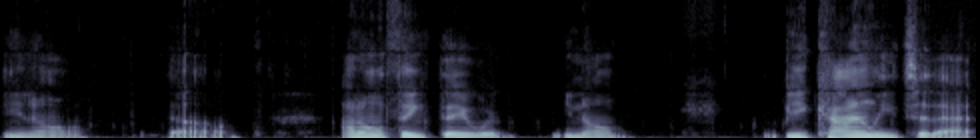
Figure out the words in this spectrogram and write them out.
you know, uh, I don't think they would, you know, be kindly to that.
